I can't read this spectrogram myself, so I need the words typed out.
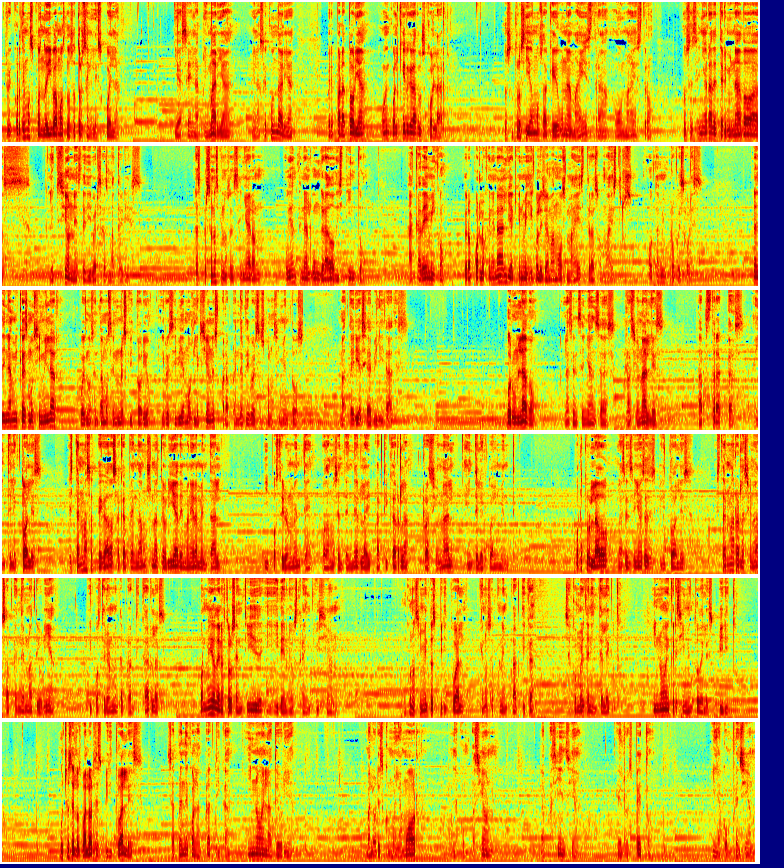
recordemos cuando íbamos nosotros en la escuela, ya sea en la primaria, en la secundaria, preparatoria o en cualquier grado escolar. Nosotros íbamos a que una maestra o un maestro nos enseñara determinadas lecciones de diversas materias. Las personas que nos enseñaron podían tener algún grado distinto, académico, pero por lo general y aquí en México les llamamos maestras o maestros, o también profesores. La dinámica es muy similar, pues nos sentamos en un escritorio y recibíamos lecciones para aprender diversos conocimientos, materias y habilidades. Por un lado, las enseñanzas racionales, abstractas e intelectuales están más apegadas a que aprendamos una teoría de manera mental y posteriormente podamos entenderla y practicarla racional e intelectualmente. Por otro lado, las enseñanzas espirituales están más relacionadas a aprender una teoría y posteriormente a practicarlas por medio de nuestro sentido y de nuestra intuición. Un conocimiento espiritual que no se pone en práctica se convierte en intelecto y no en crecimiento del espíritu. Muchos de los valores espirituales se aprenden con la práctica y no en la teoría. Valores como el amor, la compasión, la paciencia, el respeto y la comprensión,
